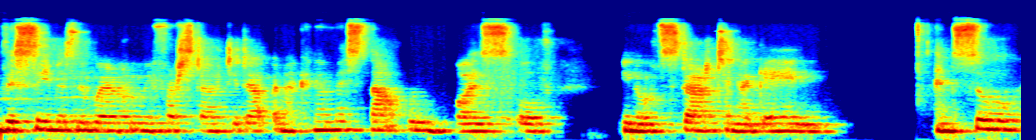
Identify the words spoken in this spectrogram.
the same as they were when we first started up. And I kind of missed that whole buzz of, you know, starting again. And so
